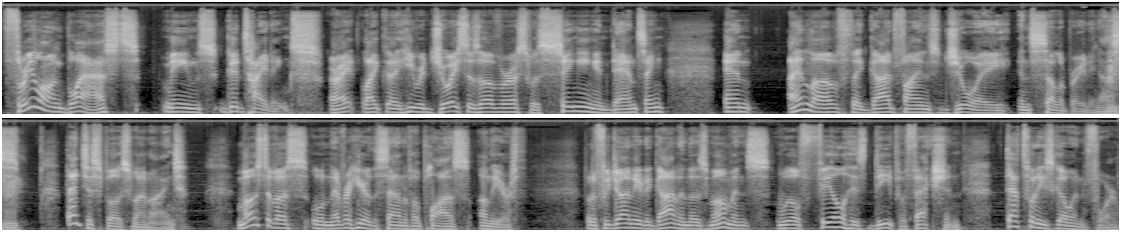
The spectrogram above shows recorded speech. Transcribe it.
three long blasts means good tidings. All right, like uh, He rejoices over us with singing and dancing, and I love that God finds joy in celebrating us. That just blows my mind. Most of us will never hear the sound of applause on the earth. But if we draw near to God in those moments, we'll feel his deep affection. That's what he's going for.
